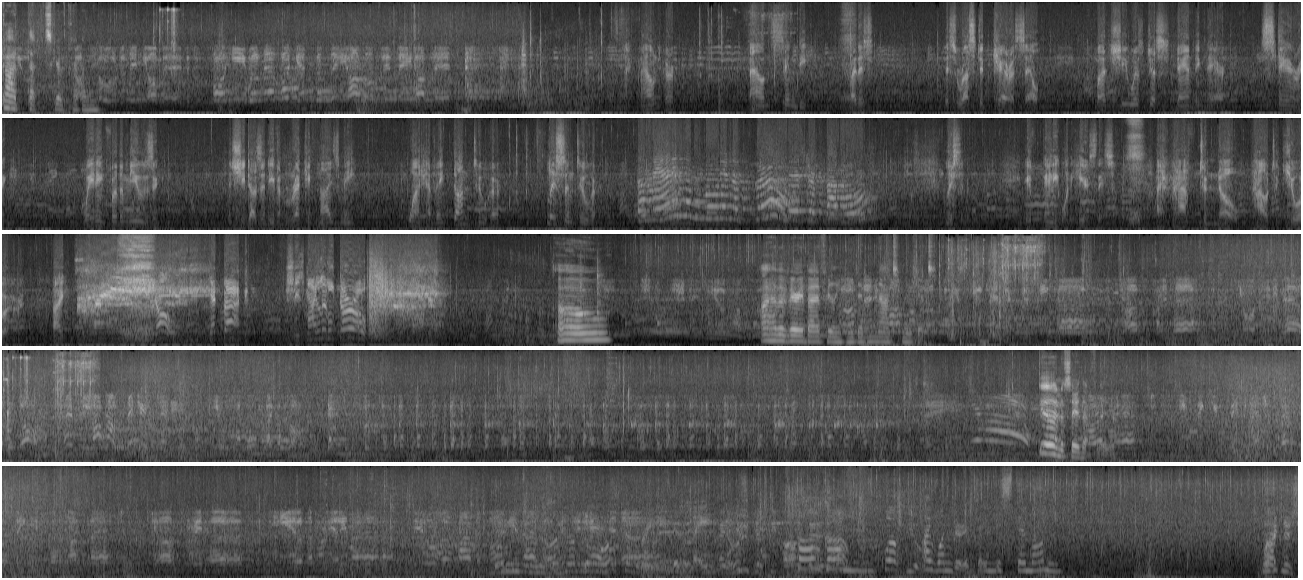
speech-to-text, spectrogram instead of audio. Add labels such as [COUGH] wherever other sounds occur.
God, that scared the crap out of me. I found her. Found Cindy by this this rusted carousel. But she was just standing there, staring, waiting for the music. And she doesn't even recognize me. What have they done to her? Listen to her. The man in the moon is a girl, Mr. Bubbles. Listen, if anyone hears this, I have to know how to cure her. I... No! Get back! She's my little girl! Oh. I have a very bad feeling he did not make it. Gonna save that for later. All gone now. I wonder if they missed their mommy. Partners.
